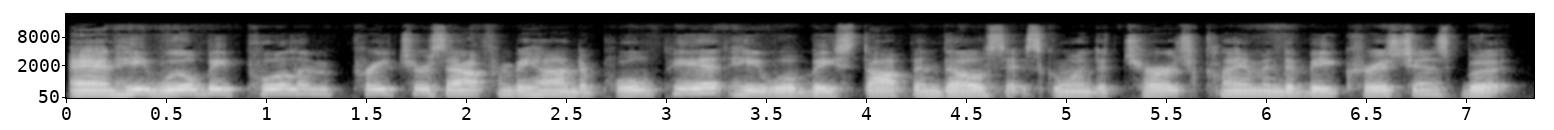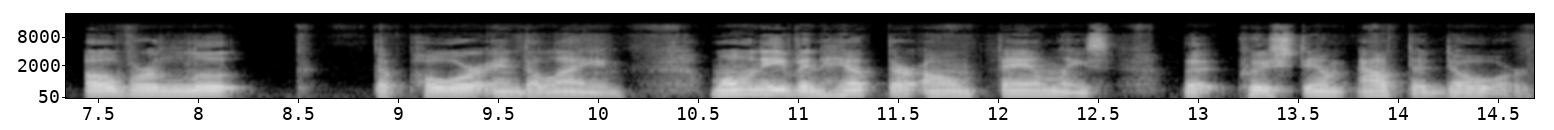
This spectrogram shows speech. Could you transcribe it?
and he will be pulling preachers out from behind the pulpit. He will be stopping those that's going to church claiming to be Christians, but overlook the poor and the lame. Won't even help their own families, but push them out the door.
